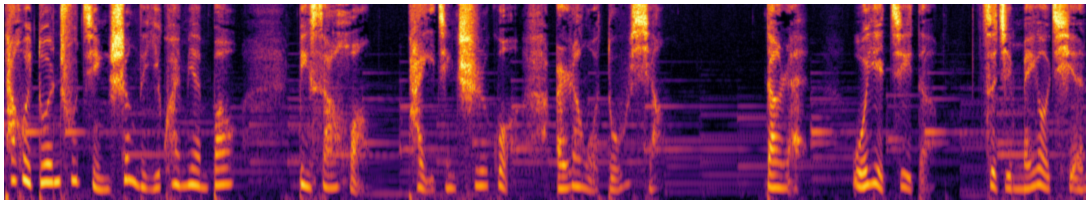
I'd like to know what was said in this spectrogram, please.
他会端出仅剩的一块面包，并撒谎他已经吃过，而让我独享。当然，我也记得自己没有钱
